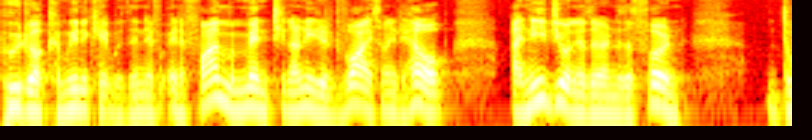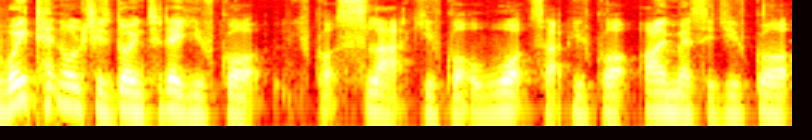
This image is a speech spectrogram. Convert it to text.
Who do I communicate with? And if and if I'm a mentee and I need advice, I need help, I need you on the other end of the phone. The way technology is going today, you've got you've got Slack, you've got WhatsApp, you've got iMessage, you've got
